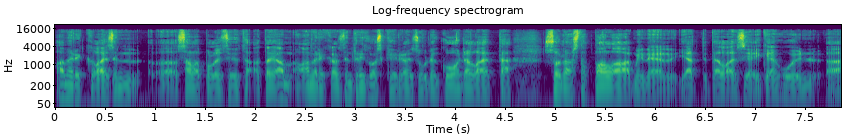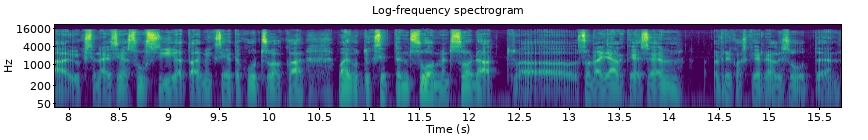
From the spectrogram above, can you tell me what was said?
amerikkalaisen salapoliisin tai amerikkalaisen rikoskirjallisuuden kohdalla, että sodasta palaaminen jätti tällaisia ikään kuin yksinäisiä susia tai miksi heitä kutsuakaan. Vaikuttiko sitten Suomen sodat sodan jälkeiseen rikoskirjallisuuteen?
